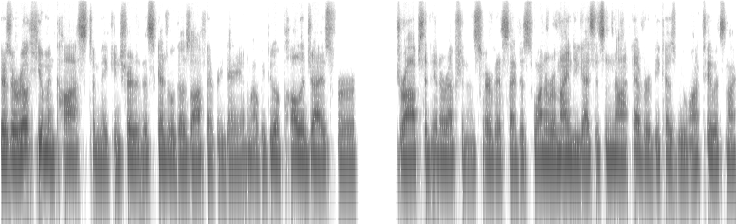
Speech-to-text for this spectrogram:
There's a real human cost to making sure that the schedule goes off every day. And while we do apologize for drops and interruption in service. I just want to remind you guys, it's not ever because we want to, it's not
